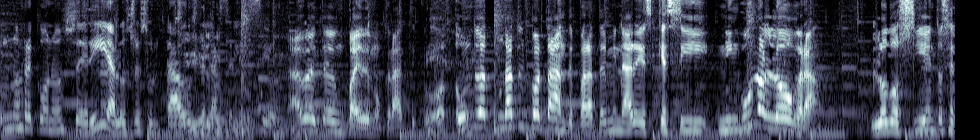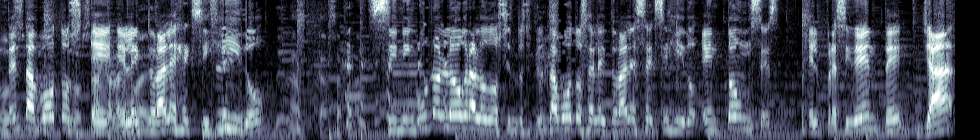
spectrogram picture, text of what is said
él no reconocería los resultados de la selección. A ver, este es un país democrático. un dato importante para terminar es que si ninguno logra los 270 votos eh, electorales exigidos, si ninguno logra los 270 votos electorales exigidos, entonces el presidente ya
